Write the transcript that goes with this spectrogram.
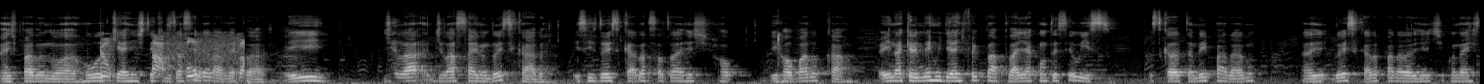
A gente parou numa rua que a gente tem que desacelerar, né? Claro. E de lá, de lá saíram dois caras. Esses dois caras assaltaram a gente e roubaram o carro. Aí naquele mesmo dia a gente foi pra praia e aconteceu isso. Os caras também pararam. gente- dois caras pararam a gente quando a gente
